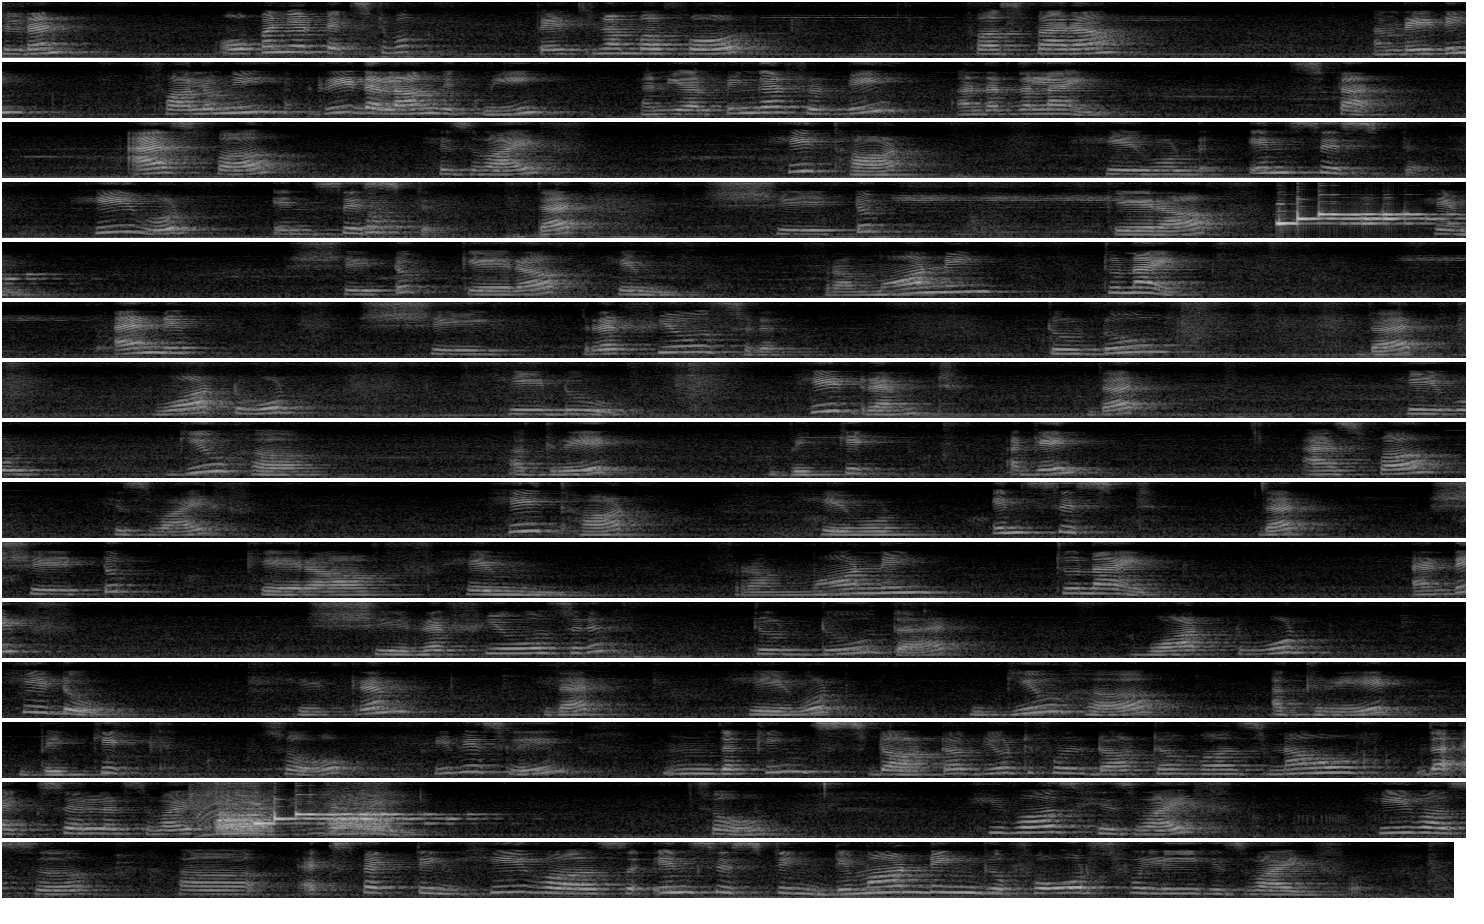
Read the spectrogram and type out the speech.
Children, open your textbook, page number 4, first para. I'm reading. Follow me, read along with me, and your finger should be under the line. Start. As for his wife, he thought he would insist, he would insist that she took care of him. She took care of him from morning to night. And if she refused to do that, what would he do? He dreamt that he would give her a great big kick. Again, as for his wife, he thought he would insist that she took care of him from morning to night. And if she refused to do that, what would he do? He dreamt that he would give her a great big kick. So, previously, the king's daughter, beautiful daughter, was now the exceller's wife. So, he was his wife. He was uh, uh, expecting, he was insisting, demanding forcefully his wife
